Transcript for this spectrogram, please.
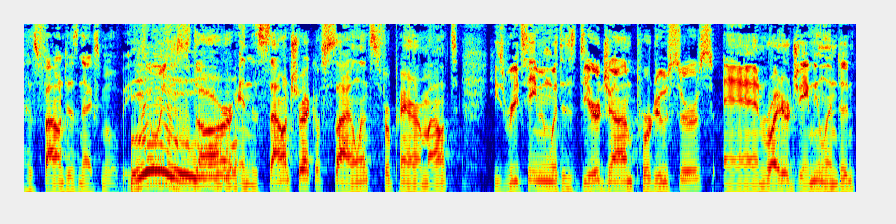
has found his next movie. He's going to star in the soundtrack of Silence for Paramount. He's reteaming with his Dear John producers and writer Jamie Linden.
